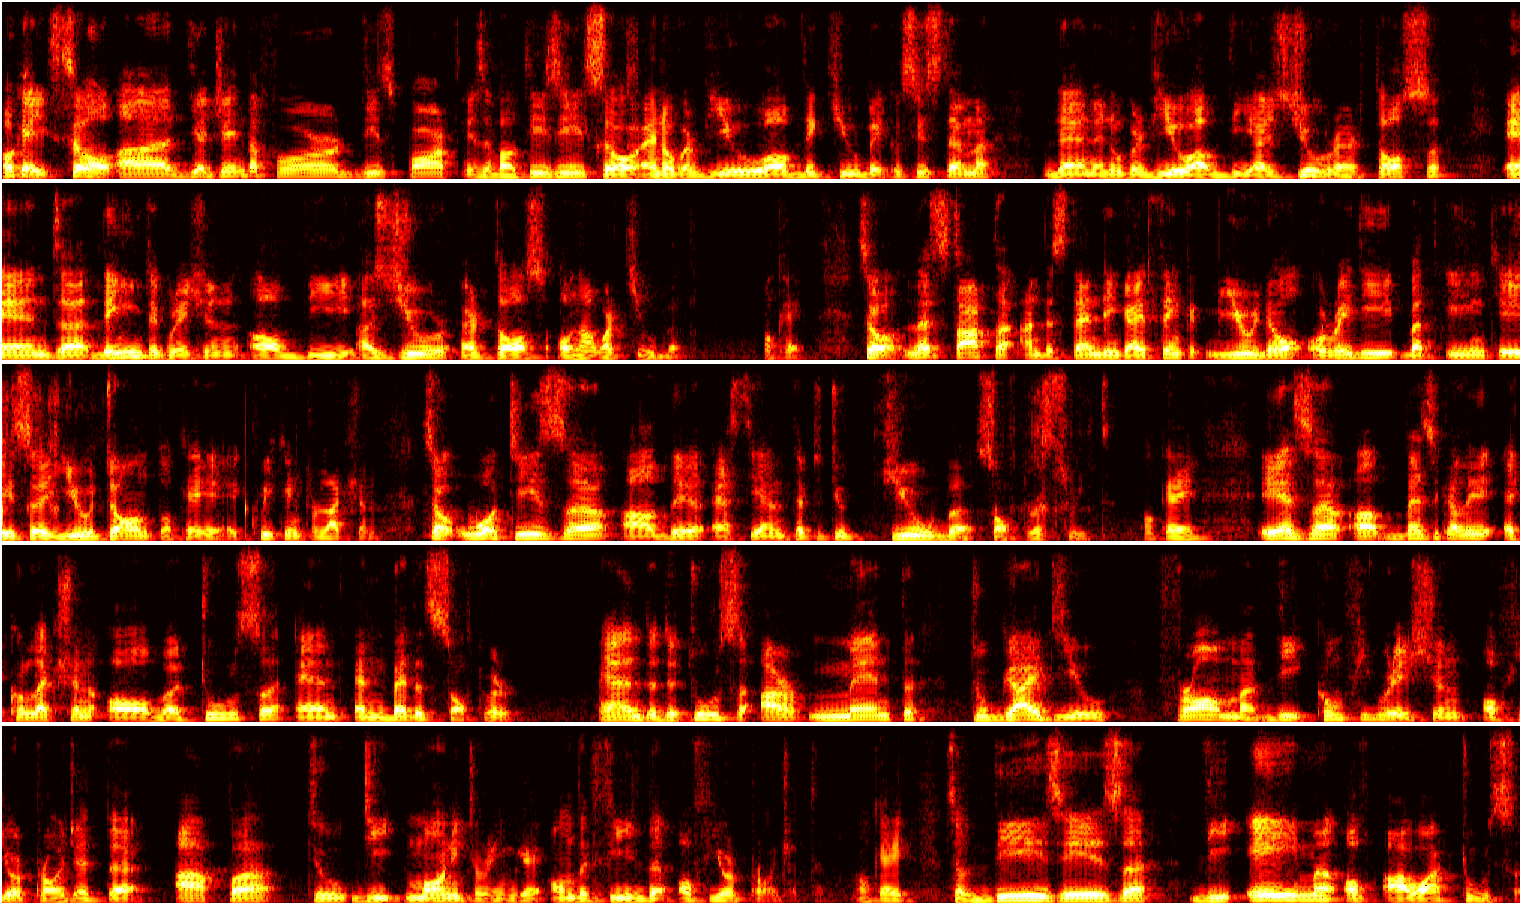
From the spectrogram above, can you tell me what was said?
Okay, so uh, the agenda for this part is about easy. So an overview of the Cube ecosystem, then an overview of the Azure RTOS, and uh, the integration of the Azure RTOS on our Cube. Okay, so let's start understanding. I think you know already, but in case uh, you don't, okay, a quick introduction. So what is uh, the STM32 Cube software suite? Okay, is uh, uh, basically a collection of uh, tools and embedded software. And the tools are meant to guide you from the configuration of your project up to the monitoring on the field of your project. Okay, so this is the aim of our tools.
